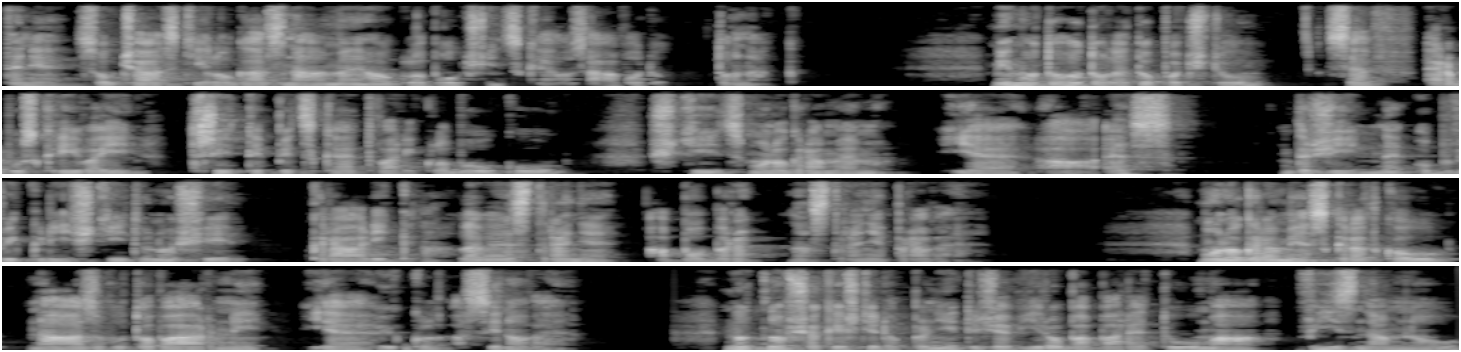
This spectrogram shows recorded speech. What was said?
ten je součástí loga známého kloboučnického závodu Tonak. Mimo tohoto letopočtu se v erbu skrývají tři typické tvary klobouků, štít s monogramem JHS, drží neobvyklý štítonoši, králík na levé straně a bobr na straně pravé. Monogram je zkratkou názvu továrny je Hykl a synové. Nutno však ještě doplnit, že výroba baretů má významnou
